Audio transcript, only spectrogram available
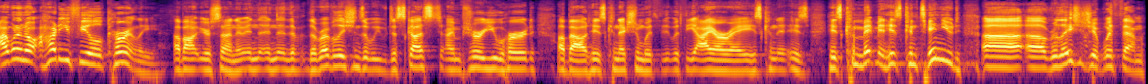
I want to know how do you feel currently about your son and, and, the, the revelations that we've discussed. I'm sure you heard about his connection with with the IRA, his con- his his commitment, his continued uh, uh, relationship with them.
